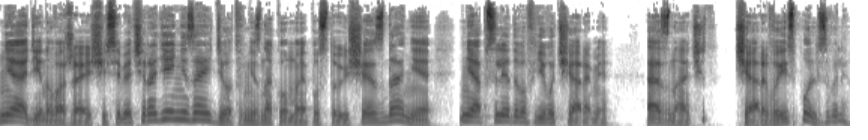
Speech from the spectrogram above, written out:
Ни один уважающий себя чародей не зайдет в незнакомое пустующее здание, не обследовав его чарами. А значит, чары вы использовали.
